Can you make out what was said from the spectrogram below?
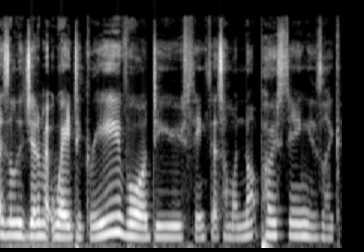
as a legitimate way to grieve or do you think that someone not posting is like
